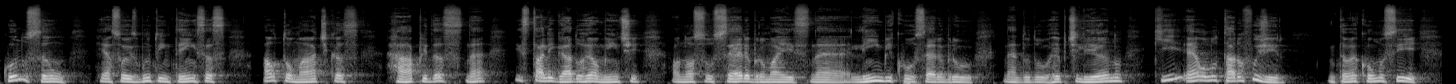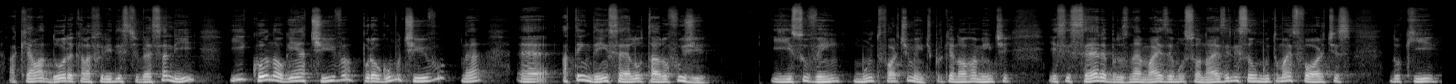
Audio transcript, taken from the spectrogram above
quando são reações muito intensas, automáticas, rápidas, né, está ligado realmente ao nosso cérebro mais né, límbico, o cérebro né, do, do reptiliano, que é o lutar ou fugir. Então é como se aquela dor, aquela ferida estivesse ali e quando alguém ativa, por algum motivo, né, é, a tendência é lutar ou fugir. E isso vem muito fortemente, porque novamente esses cérebros né, mais emocionais eles são muito mais fortes do que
